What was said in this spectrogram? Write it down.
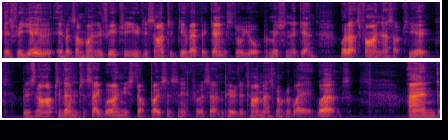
It's for you. If at some point in the future you decide to give Epic Games Store your permission again, well, that's fine. That's up to you. But it's not up to them to say we'll only stop processing it for a certain period of time. That's not the way it works. And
